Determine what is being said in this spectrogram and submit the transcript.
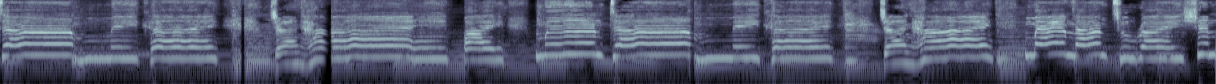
เดิมไม่เคยจางหายไป เหมือนเดิมไม่เคยจางหาย แม้นานเท่าไรฉัน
